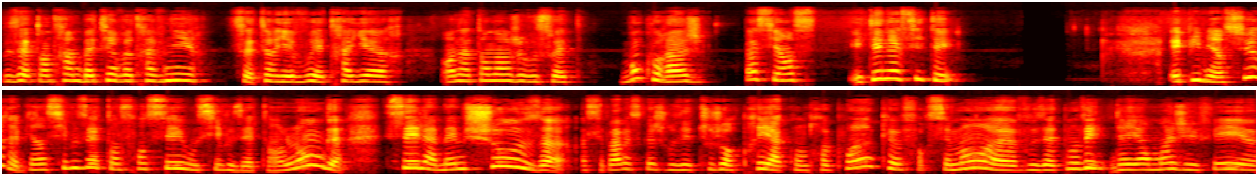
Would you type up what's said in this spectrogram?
Vous êtes en train de bâtir votre avenir. Souhaiteriez-vous être ailleurs? En attendant, je vous souhaite bon courage, patience et ténacité. Et puis bien sûr, eh bien si vous êtes en français ou si vous êtes en langue, c'est la même chose. C'est pas parce que je vous ai toujours pris à contrepoint que forcément euh, vous êtes mauvais. D'ailleurs, moi j'ai fait euh,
